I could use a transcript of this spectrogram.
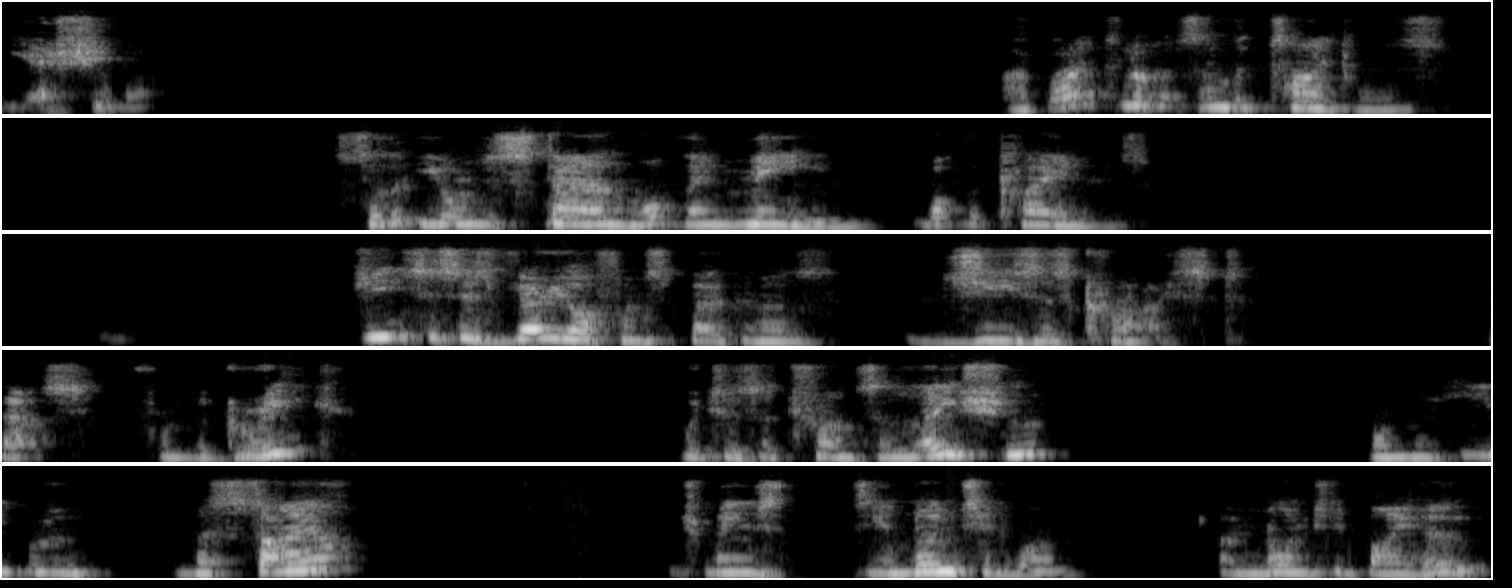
Yeshua. I'd like to look at some of the titles so that you understand what they mean, what the claim is. Jesus is very often spoken as Jesus Christ. That's from the Greek, which is a translation from the Hebrew Messiah, which means the anointed one. Anointed by who?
